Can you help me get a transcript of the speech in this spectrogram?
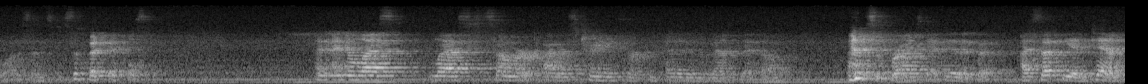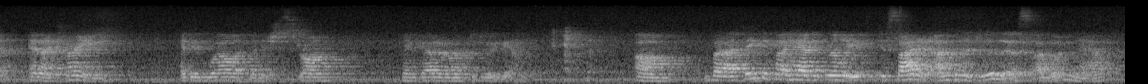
a lot of sense to somebody else. And I know last, last summer, I was training for a competitive event that, um, I'm surprised I did it, but I set the intent and I trained. I did well, I finished strong. Thank God I don't have to do it again. Um, but I think if I hadn't really decided I'm gonna do this, I wouldn't have.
